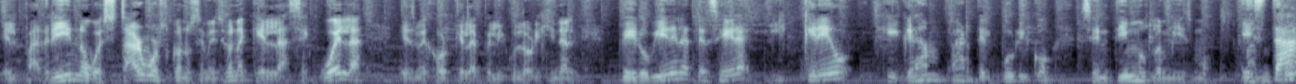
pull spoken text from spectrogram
El Padrino o Star Wars cuando se menciona que la secuela es mejor que la película original. Pero viene la tercera y creo que gran parte del público sentimos lo mismo. Está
